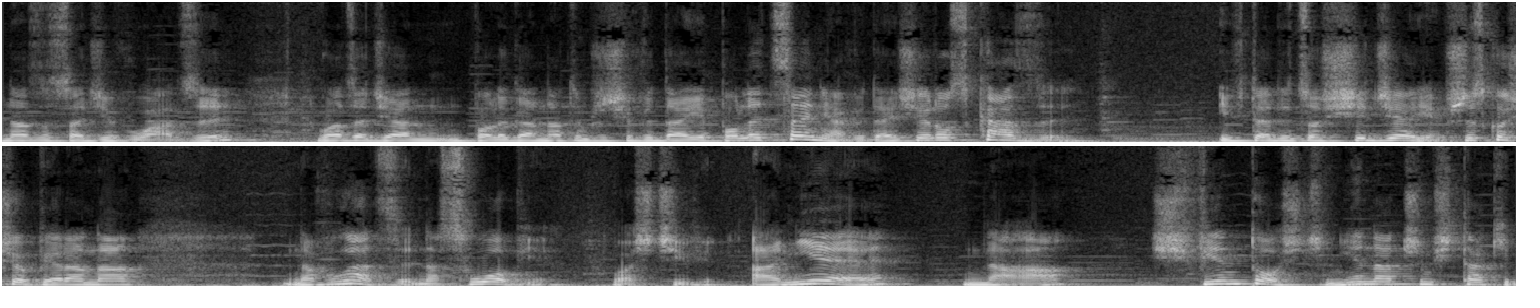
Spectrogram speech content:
na zasadzie władzy. Władza działa, polega na tym, że się wydaje polecenia, wydaje się rozkazy. I wtedy coś się dzieje. Wszystko się opiera na, na władzy, na słowie właściwie, a nie na świętości, nie na czymś takim.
